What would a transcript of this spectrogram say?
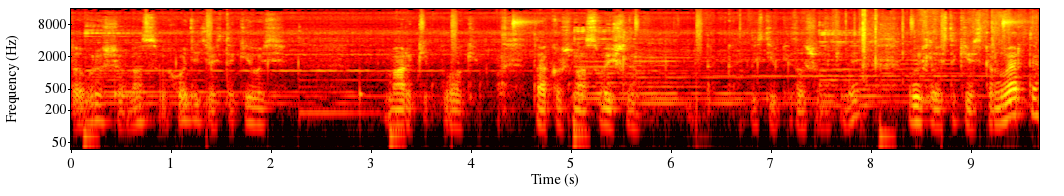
добре, що в нас виходять ось такі ось марки, блоки. Також у нас вийшли так, листівки залишу кінець. Вийшли ось такі ось конверти.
